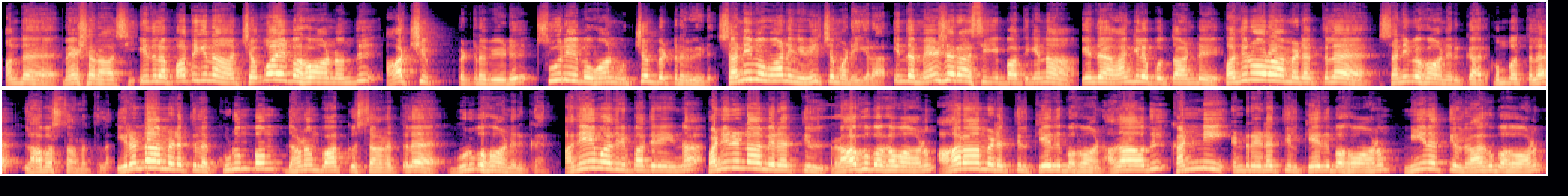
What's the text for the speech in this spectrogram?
அந்த மேஷராசி. இதுல பாத்தீங்கன்னா செவ்வாய் பகவான் வந்து ஆட்சி பெற்ற வீடு சூரிய பகவான் உச்சம் பெற்ற வீடு. சனி பகவான் இங்க நீச்சம் அடைகிறார். இந்த மேஷராசிக்கு பாத்தீங்கன்னா இந்த ஆங்கில புத்தாண்டு பதினோராம் இடத்துல சனி பகவான் இருக்கார். கும்பத்துல லாபஸ்தானத்துல. இரண்டாம் இடத்துல குடும்பம் தனம் வாக்கு ஸ்தானத்துல குரு பகவான் இருக்கார். அதே மாதிரி பாத்தீங்கன்னா பன்னிரெண்டாம் இடத்தில் ராகு பகவானும் ஆறாம் இடத்தில் கேது பகவான். அதாவது கன்னி என்ற இடத்தில் கேது பகவானும் மீனத்தில் ராகு பகவானும்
